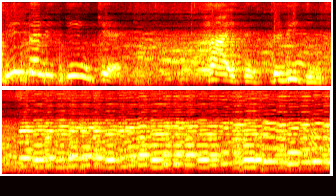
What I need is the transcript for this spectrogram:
пита ли Тинке? Хайде, да видим. Thank you.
